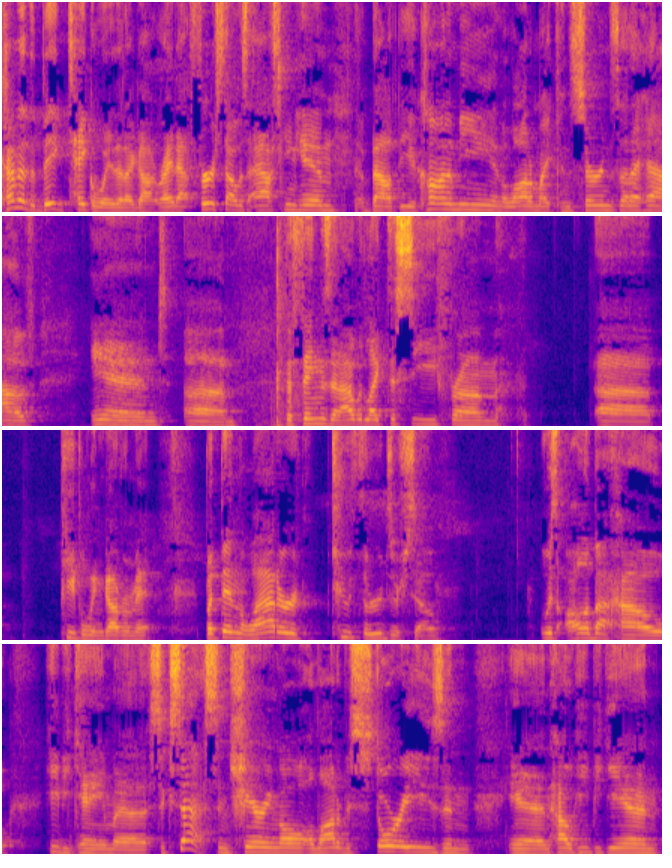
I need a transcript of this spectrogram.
kind of the big takeaway that I got, right? At first, I was asking him about the economy and a lot of my concerns that I have and um, the things that I would like to see from uh, people in government. But then the latter two thirds or so was all about how he became a success and sharing all a lot of his stories and and how he began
